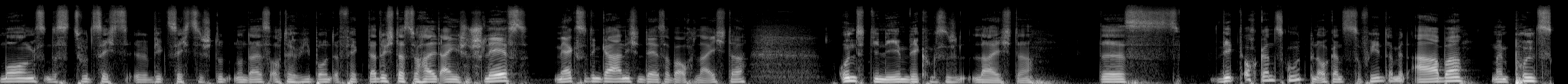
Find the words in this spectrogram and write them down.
morgens und das tut 16, äh, wirkt 16 Stunden und da ist auch der Rebound-Effekt. Dadurch, dass du halt eigentlich schon schläfst, merkst du den gar nicht und der ist aber auch leichter. Und die Nebenwirkungen sind leichter. Das wirkt auch ganz gut, bin auch ganz zufrieden damit, aber mein Puls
